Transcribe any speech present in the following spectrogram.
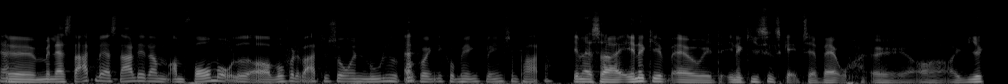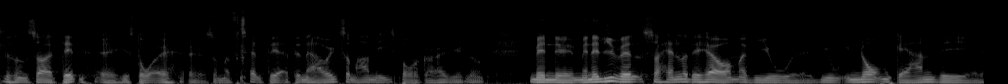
Ja. Øh, men lad os starte med at snakke lidt om, om formålet, og hvorfor det var, at du så en mulighed for ja. at gå ind i Copenhagen Flames som partner. Jamen altså, Energif er jo et energiselskab til erhverv, øh, og, og i virkeligheden så er den øh, historie, øh, som er fortalt der, den har jo ikke så meget med e-sport at gøre i virkeligheden. Men, øh, men alligevel så handler det her om, at vi jo, øh, vi jo enormt gerne vil... Øh,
